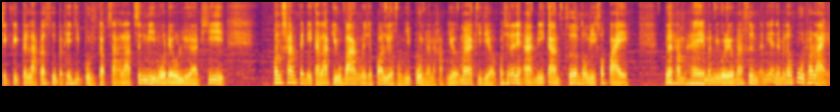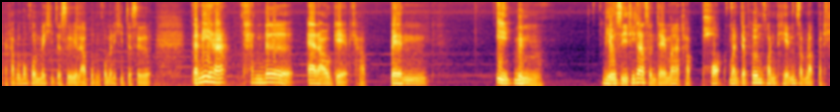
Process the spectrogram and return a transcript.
ซิฟิกเป็นหลักก็คือประเทศญี่ปุ่นกับสหรัฐ ซึ่งมีโมเดลเรือที่ ค่อนข้างเป็นเอกลักษณ์อยู่บ้างโดยเฉพาะเรือของญี่ปุ่นนะครับเยอะมากทีเดียวเพราะฉะนั้นเนี่ยอาจมีการเพิ่มตรงนี้เข้าไป เพื่อทำให้มันมีโมเดลมากขึ้น อันนี้อาจจะไม่ต้องพูดเท่าไหร่นะครับเพราะบางคนไม่คิดจะซื้ออยู่แล้ว ผมก็ไม่ได้คิดจะซื้อ แต่นี่ฮะ Thunder a r r o w Gate ครับเป็นอีกหนึ่ง DLC ที่น่าสนใจมากครับ เพราะมันจะเพิ่มคอนเทนต์สำหรับประเท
